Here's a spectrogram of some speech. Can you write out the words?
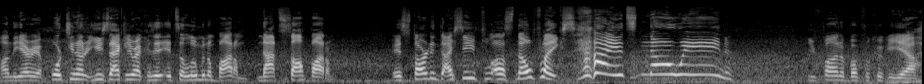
on the area. 1400, you're exactly right, because it's aluminum bottom, not soft bottom. It's starting to, I see uh, snowflakes. it's snowing. You found a buck for cookie, yeah,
